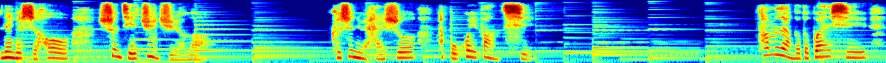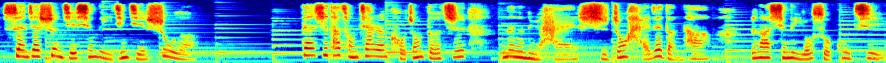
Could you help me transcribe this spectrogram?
那个时候，顺杰拒绝了，可是女孩说她不会放弃。他们两个的关系虽然在顺杰心里已经结束了，但是他从家人口中得知，那个女孩始终还在等他，让他心里有所顾忌。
